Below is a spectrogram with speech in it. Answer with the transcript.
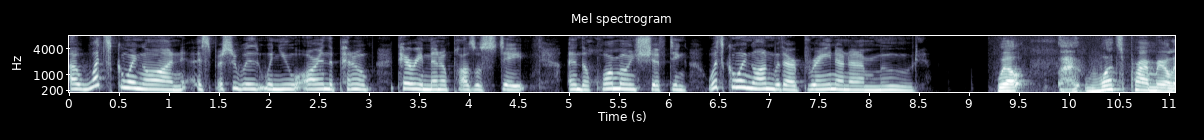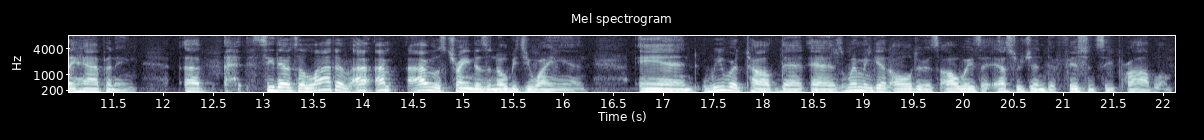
Uh, what's going on, especially with, when you are in the perimenopausal state and the hormone shifting? What's going on with our brain and our mood? Well, what's primarily happening? Uh, see, there's a lot of, I, I was trained as an OBGYN. And we were taught that as women get older, it's always an estrogen deficiency problem.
